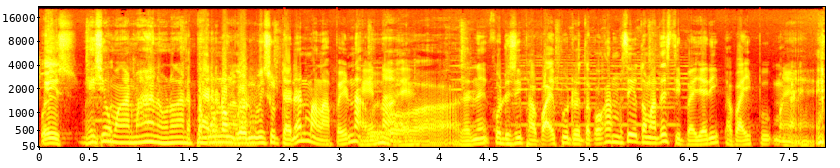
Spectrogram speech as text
Wis. Wis yo mangan mangan ngono kan. Ketemu nonggon wisudanan malah penak. Enak. Wah, Dan kondisi bapak ibu udah teko kan mesti otomatis dibayari bapak ibu makanya. Eh.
